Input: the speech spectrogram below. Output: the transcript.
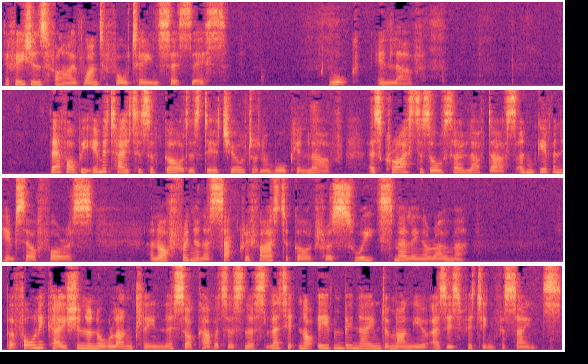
Ephesians 5 1 to 14 says this Walk in love. Therefore, be imitators of God as dear children and walk in love, as Christ has also loved us and given himself for us, an offering and a sacrifice to God for a sweet smelling aroma. But fornication and all uncleanness or covetousness, let it not even be named among you as is fitting for saints.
